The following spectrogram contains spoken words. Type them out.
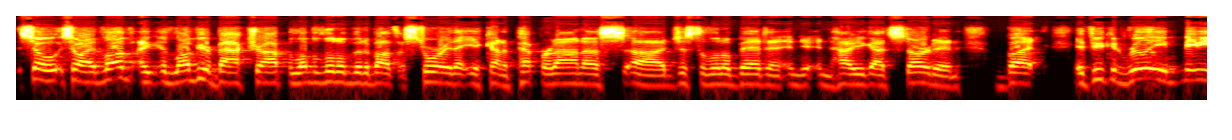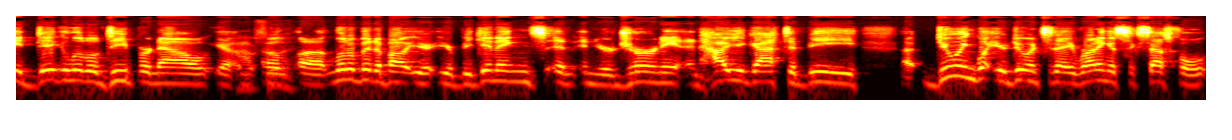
so, so I love, I love your backdrop. I love a little bit about the story that you kind of peppered on us uh, just a little bit and, and, how you got started. But if you could really maybe dig a little deeper now, a, a, little bit about your, your beginnings and, and, your journey and how you got to be uh, doing what you're doing today, running a successful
